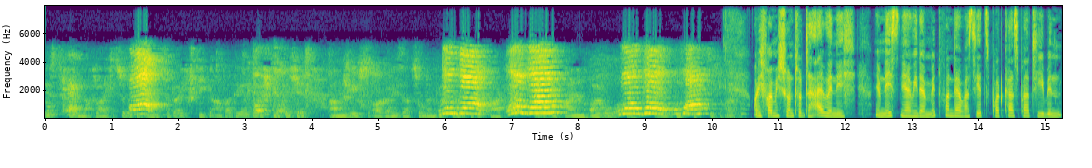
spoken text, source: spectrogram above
ist noch leicht zurückgegangen. Zugleich stieg aber der durchschnittliche an Hilfsorganisationen einen Euro. Und ich freue mich schon total, wenn ich im nächsten Jahr wieder mit von der Was jetzt Podcast Partie bin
